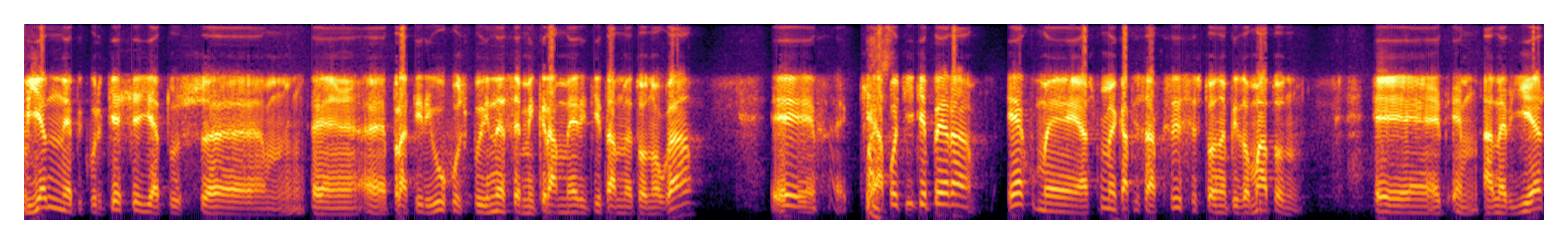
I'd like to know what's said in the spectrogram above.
Βγαίνουν επικουρικές και για τους ε, ε, ε, πρατηριούχους που είναι σε μικρά μέρη και ήταν με τον ΟΓΑ. Ε, και από εκεί και πέρα έχουμε ας πούμε κάποιες αυξήσεις των επιδομάτων ε, ανεργίας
